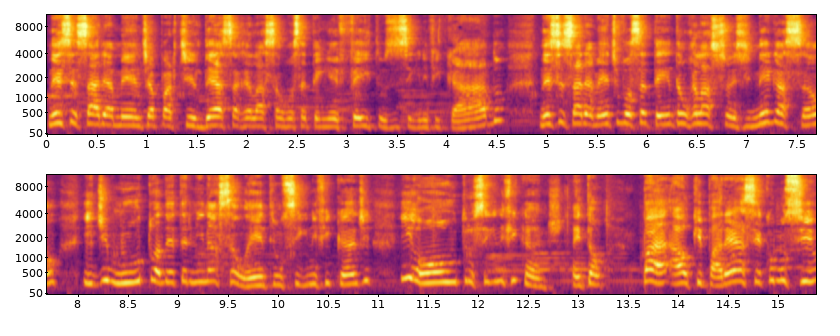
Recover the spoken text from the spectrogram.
necessariamente a partir dessa relação você tem efeitos de significado, necessariamente você tem então relações de negação e de mútua determinação entre um significante e outro significante. Então, ao que parece, é como se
